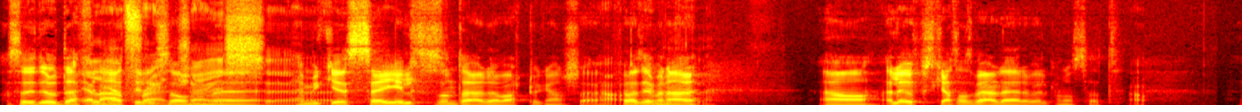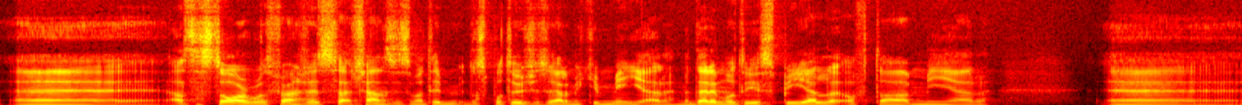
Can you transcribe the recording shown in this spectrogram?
alltså det är därför Eller jag till liksom, eh, hur mycket sales och sånt där det har varit då kanske. Ja, För att jag menar... Ja, eller uppskattat värde är det väl på något sätt. Ja. Eh, alltså Star Wars-franchise känns ju som att det, de spottar ur sig så jävla mycket mer. Men däremot är ju spel ofta mer... Eh,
